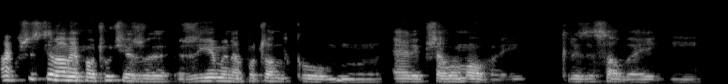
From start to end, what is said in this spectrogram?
Tak, wszyscy mamy poczucie, że żyjemy na początku mm, ery przełomowej, kryzysowej i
